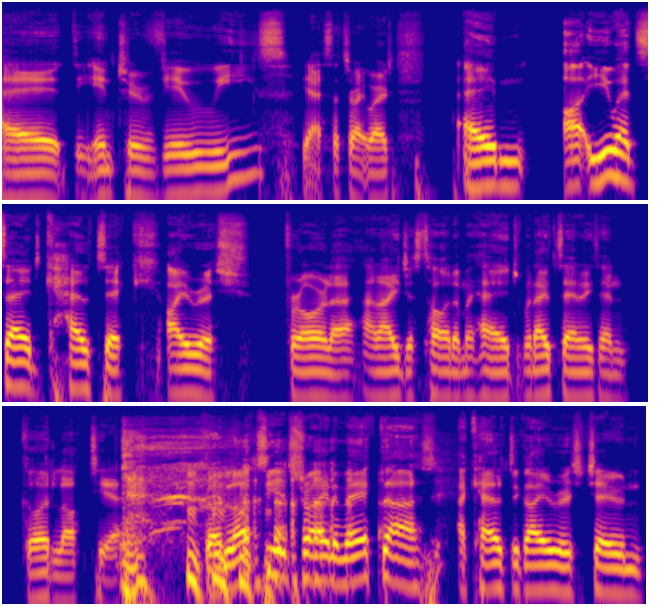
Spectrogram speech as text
uh, the interviewees. Yes, that's the right word. Um, uh, you had said Celtic Irish for Orla, and I just thought in my head, without saying anything, good luck to you. good luck to you trying to make that a Celtic Irish tune.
